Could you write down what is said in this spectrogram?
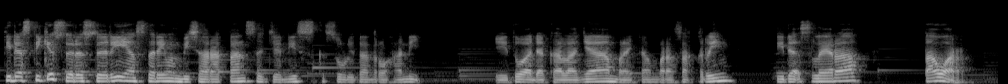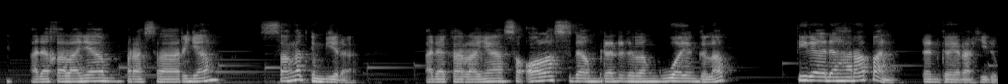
Tidak sedikit saudara-saudari yang sering membicarakan sejenis kesulitan rohani. Yaitu ada kalanya mereka merasa kering, tidak selera, tawar, ada kalanya merasa riang, sangat gembira. Ada kalanya seolah sedang berada dalam gua yang gelap, tidak ada harapan dan gairah hidup.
